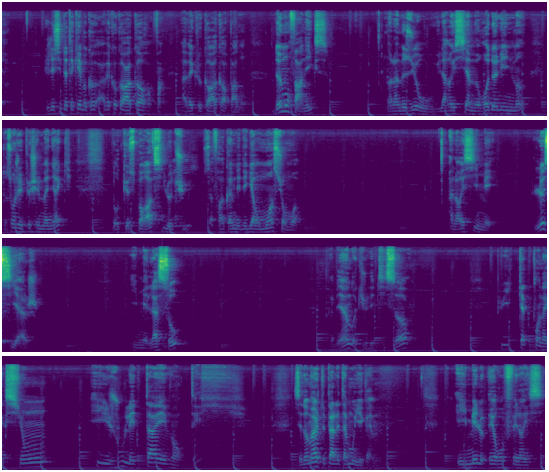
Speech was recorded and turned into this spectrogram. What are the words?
Je décide d'attaquer avec, au corps à corps, enfin avec le corps à corps, pardon, de mon Farnix dans la mesure où il a réussi à me redonner une main. De toute façon, j'ai pioché le maniaque. Donc c'est s'il le tue, ça fera quand même des dégâts en moins sur moi. Alors ici, il met le sillage. Il met l'assaut. Très bien, donc il joue des petits sorts. Puis 4 points d'action. Il joue l'état éventé. C'est dommage de perdre l'état mouillé quand même. Et il met le héros félin ici.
